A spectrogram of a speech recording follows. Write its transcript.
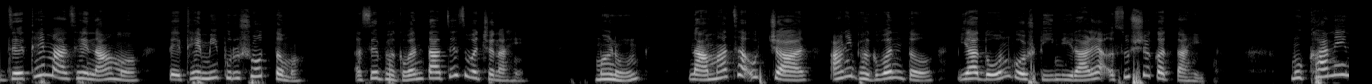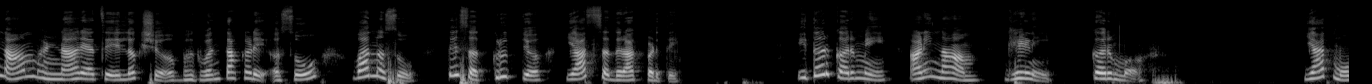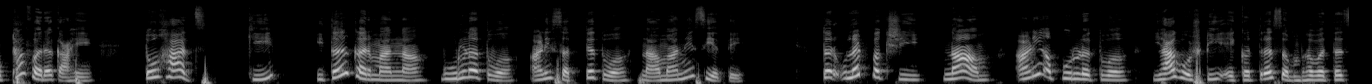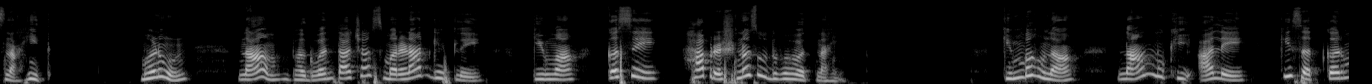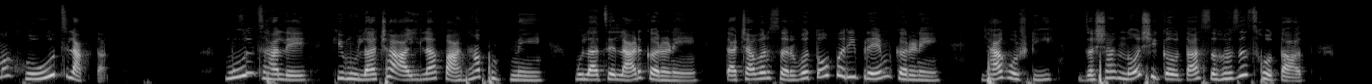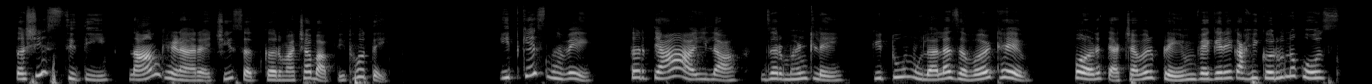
जेथे माझे नाम तेथे मी पुरुषोत्तम असे भगवंताचेच वचन आहे. म्हणून नामाचा उच्चार आणि भगवंत या दोन गोष्टी निराळ्या असू शकत नाहीत. मुखाने नाम म्हणणाऱ्याचे लक्ष भगवंताकडे असो वा नसो ते सत्कृत्य याच सदरात पडते. इतर कर्मे आणि नाम घेणे कर्म यात मोठा फरक आहे. तो हाच की इतर कर्मांना पूर्णत्व आणि सत्यत्व नामानेच येते. तर उलट पक्षी नाम आणि अपूर्णत्व ह्या गोष्टी एकत्र संभवतच नाहीत. म्हणून नाम भगवंताच्या स्मरणात घेतले किंवा कसे हा प्रश्नच उद्भवत नाही. किंबहुना नाममुखी आले की सत्कर्म होऊच लागतात. मूल झाले की मुलाच्या आईला पान्हा फुटणे मुलाचे लाड करणे त्याच्यावर सर्वतोपरी प्रेम करणे ह्या गोष्टी जशा न शिकवता सहजच होतात तशी स्थिती नाम घेणाऱ्याची सत्कर्माच्या बाबतीत होते. इतकेच नव्हे तर त्या आईला जर म्हटले की तू मुलाला जवळ ठेव पण त्याच्यावर प्रेम वगैरे काही करू नकोस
